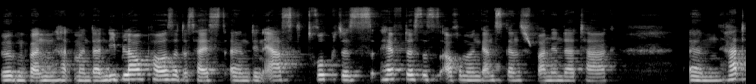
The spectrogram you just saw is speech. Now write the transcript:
irgendwann hat man dann die Blaupause, das heißt äh, den Erstdruck des Heftes, das ist auch immer ein ganz, ganz spannender Tag. Ähm, hat,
